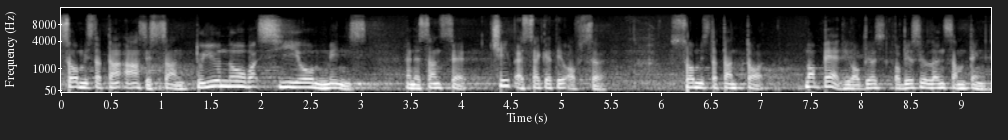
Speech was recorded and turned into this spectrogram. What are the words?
So Mr. Tan asked his son, Do you know what CEO means? And the son said, Chief Executive Officer. So Mr. Tan thought, Not bad, he obviously, obviously learned something.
